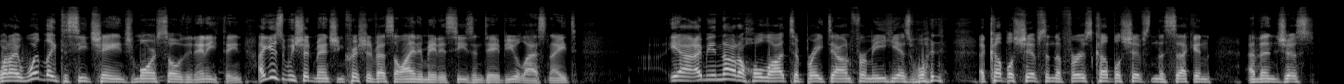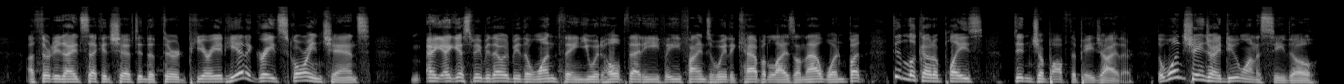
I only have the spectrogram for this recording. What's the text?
What I would like to see change more so than anything, I guess we should mention Kristian Vesalainen made his season debut last night. Uh, yeah, I mean, not a whole lot to break down for me. He has one, a couple shifts in the first, couple shifts in the second, and then just a 39 second shift in the third period. He had a great scoring chance. I, I guess maybe that would be the one thing you would hope that he he finds a way to capitalize on that one, but didn't look out of place, didn't jump off the page either. The one change I do want to see though,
